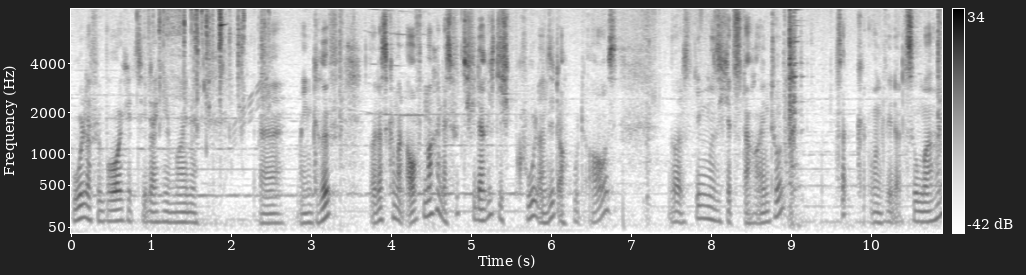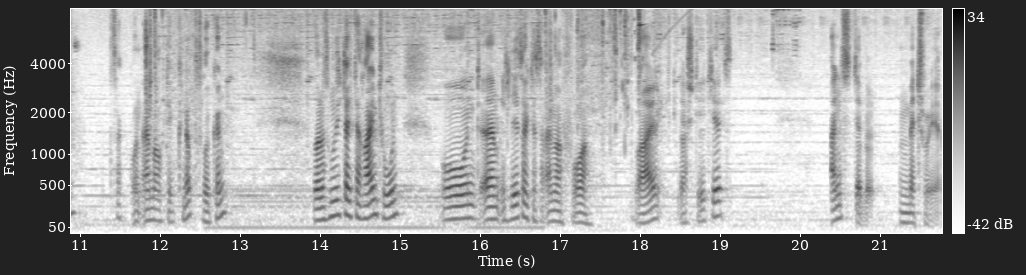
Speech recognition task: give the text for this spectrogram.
cool. Dafür brauche ich jetzt wieder hier meine, äh, meinen Griff. So, das kann man aufmachen. Das fühlt sich wieder richtig cool an. Sieht auch gut aus. So, das Ding muss ich jetzt da rein tun. Zack, und wieder zumachen. Zack, und einmal auf den Knopf drücken. So, das muss ich gleich da rein tun. Und ähm, ich lese euch das einmal vor, weil da steht jetzt Unstable Material.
